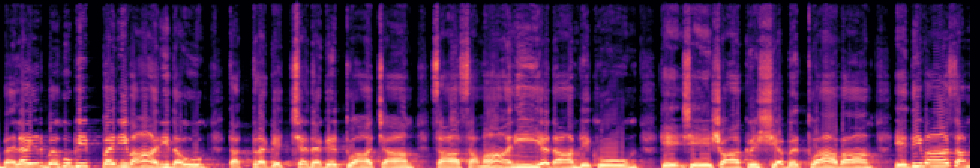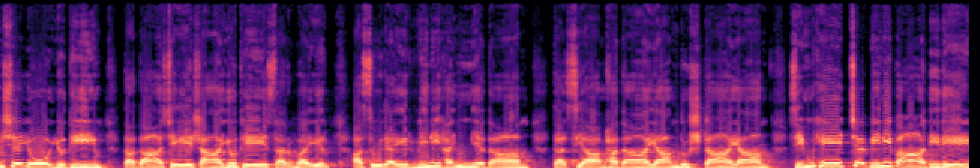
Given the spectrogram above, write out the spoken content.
ബലൈർബഹുഭി പരിവാരിതൗ തത്ര ഗച്ഛത ഗത്വാചാം സാ സമാനീയതാം ലഘൂം. കേശേഷ്വാകൃഷ്യ ബദ്ധ്വാ വാം യതി വാ സംശയോ യുധീം തദാശേഷായുധി. മുഖേ സർവൈർ അസുരൈർ വിനിഹന്യതാം. തസ്യാം ഹതായാം ദുഷ്ടായാം. സിംഹേച്ച വിനിപാതിരേ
